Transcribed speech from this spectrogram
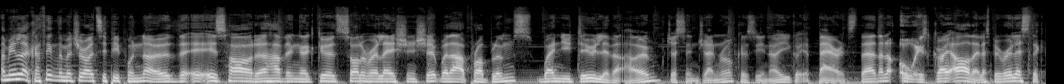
I mean, look, I think the majority of people know that it is harder having a good, solid relationship without problems when you do live at home, just in general, because, you know, you've got your parents there. They're not always great, are they? Let's be realistic.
